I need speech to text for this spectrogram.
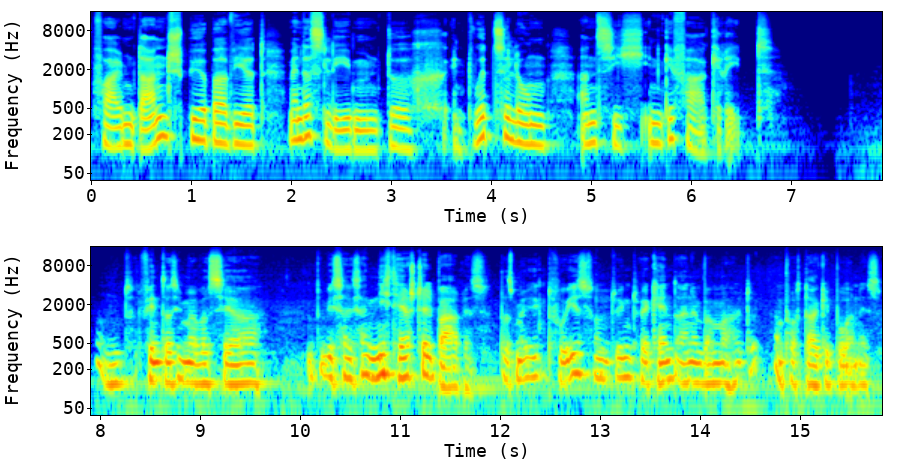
vor allem dann spürbar wird, wenn das Leben durch Entwurzelung an sich in Gefahr gerät. Und finde das immer was sehr wie soll ich sagen, nicht Herstellbares, dass man irgendwo ist und irgendwer kennt einen, weil man halt einfach da geboren ist.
